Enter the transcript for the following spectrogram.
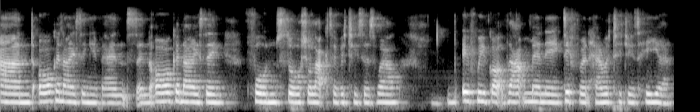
and organising events and organising fun social activities as well. If we've got that many different heritages here,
